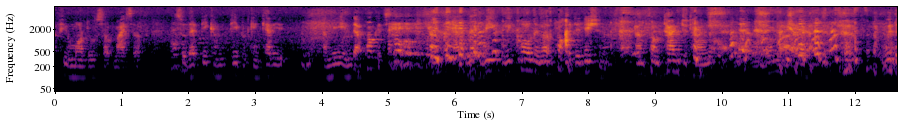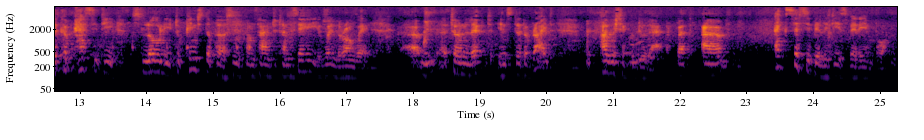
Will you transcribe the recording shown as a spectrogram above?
a few models of myself so that people, people can carry me in their pockets. we, we call them a pocket edition, and from time to time, uh, with the capacity slowly to pinch the person from time to time say, hey, you went the wrong way, um, uh, turn left instead of right. I wish I could do that, but um, accessibility is very important.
